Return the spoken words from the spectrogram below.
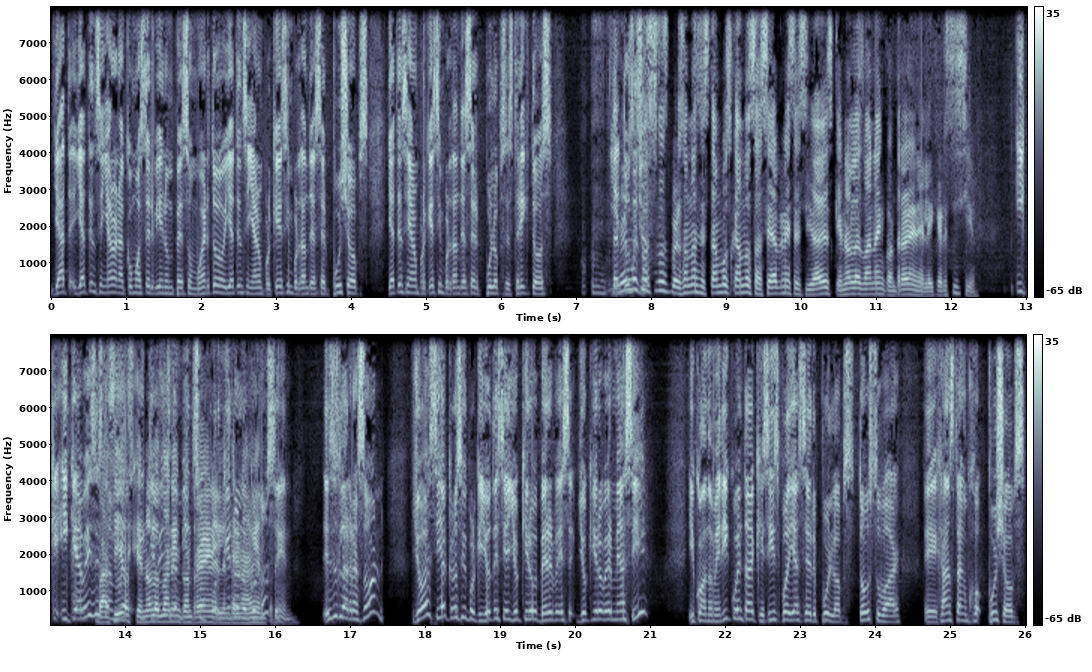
ya te, ya te enseñaron a cómo hacer bien un peso muerto, ya te enseñaron por qué es importante hacer push-ups, ya te enseñaron por qué es importante hacer pull-ups estrictos. Y También entonces muchas de esas personas están buscando saciar necesidades que no las van a encontrar en el ejercicio. Y que, y que a veces Vacíos también- que no los van a encontrar en el qué no lo entrenamiento. conocen. Esa es la razón. Yo hacía CrossFit porque yo decía, yo quiero, ver, yo quiero verme así. Y cuando me di cuenta de que sí podía hacer pull-ups, toes to bar, eh, handstand push-ups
